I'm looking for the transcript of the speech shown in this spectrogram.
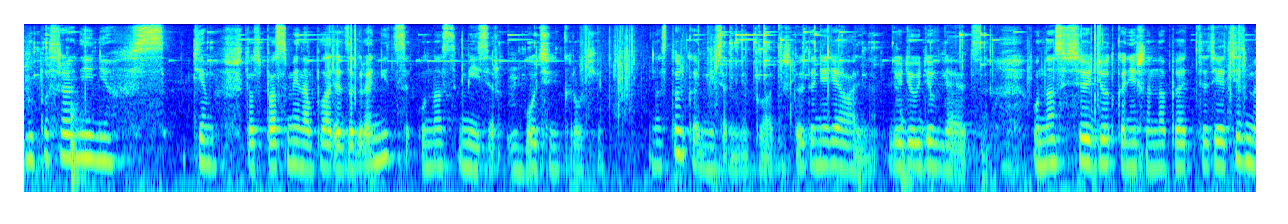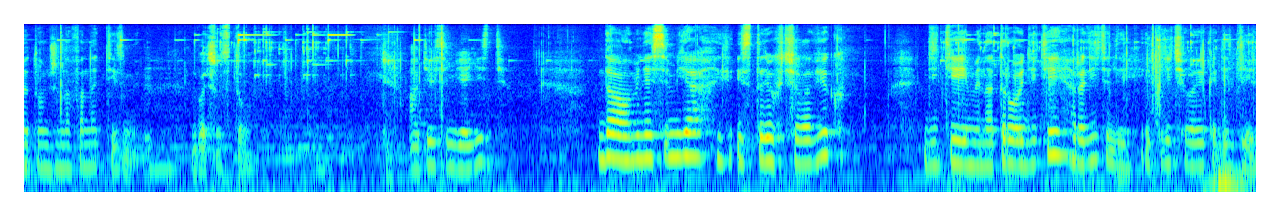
Ну, по сравнению с тем, что спортсменам платят за границей, у нас мизер, Мгм. очень крохи. Настолько мизерные платы, что это нереально. Люди удивляются. У нас все идет, конечно, на патриотизме, в том же на фанатизме большинство. А у тебя семья есть? Да, у меня семья из трех человек, детей именно трое детей, родителей и три человека детей.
